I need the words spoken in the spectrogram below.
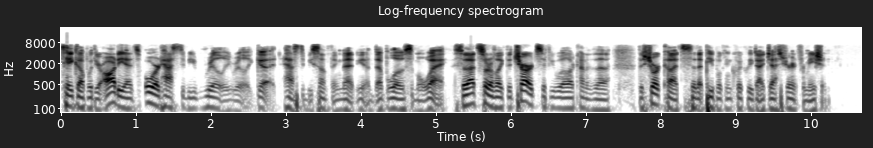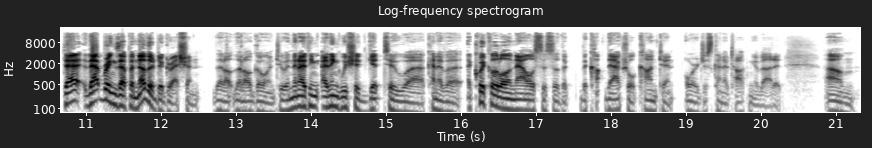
take up with your audience, or it has to be really, really good. It has to be something that you know that blows them away. So that's sort of like the charts, if you will, are kind of the the shortcuts so that people can quickly digest your information. That that brings up another digression that I'll, that I'll go into, and then I think I think we should get to uh, kind of a, a, quick little analysis of the, the, the actual content, or just kind of talking about it. Um,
